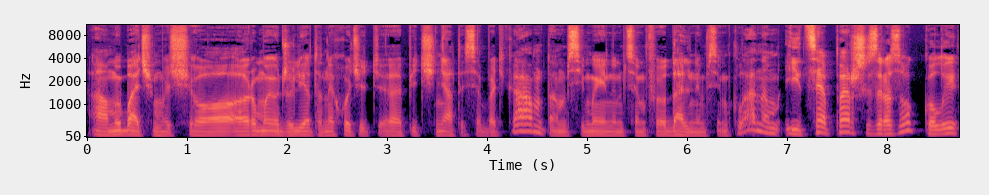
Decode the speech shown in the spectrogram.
А ми бачимо, що Ромео і Джульєта не хочуть е, підчинятися батькам, там сімейним цим феодальним всім кланам. І це перший зразок, коли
